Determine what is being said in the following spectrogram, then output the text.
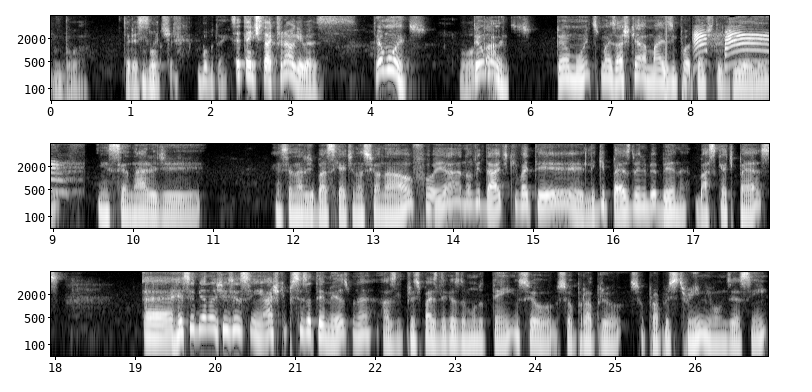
Boa. Interessante. Bobo tem. Bobo tem. Você tem destaque final, Guilherme? Tenho muitos. Opa. Tenho muitos. Tenho muitos, mas acho que é a mais importante do dia aí, em cenário de em cenário de basquete nacional foi a novidade que vai ter League Pass do NBB, né? Basket Pass. É, recebi a notícia assim, acho que precisa ter mesmo, né? As principais ligas do mundo têm o seu, seu, próprio, seu próprio streaming, vamos dizer assim.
